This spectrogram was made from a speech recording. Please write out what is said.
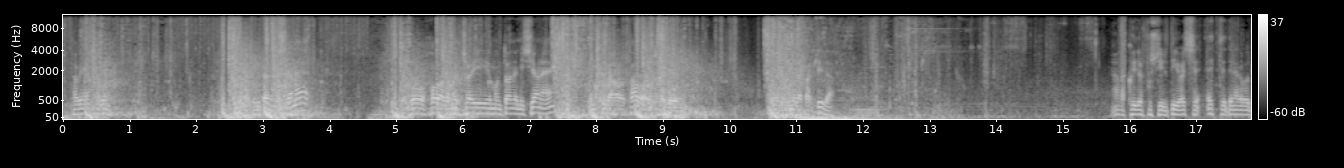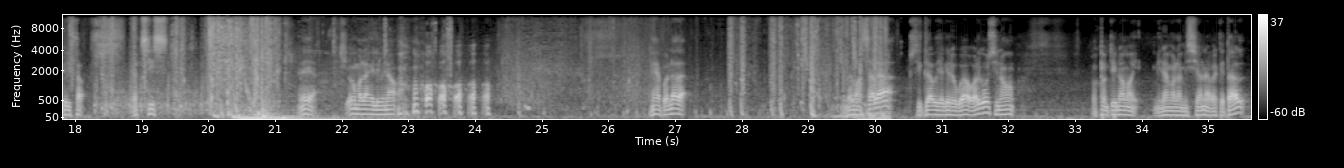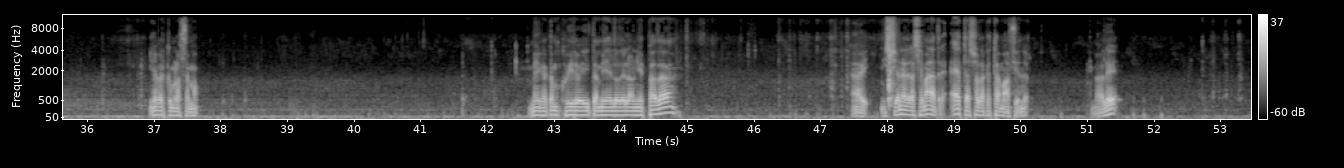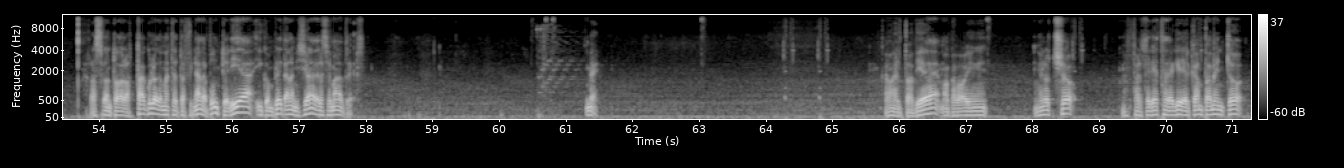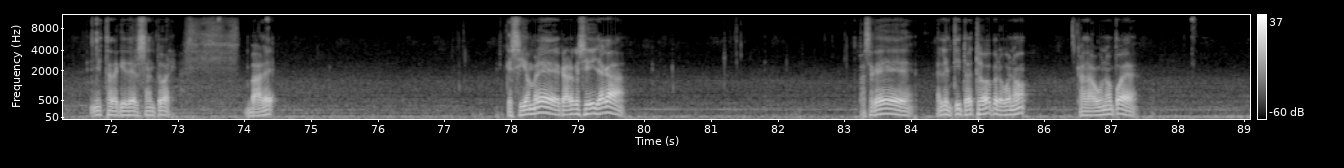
Está bien, está bien Un poquito de misiones Ojo, que hemos hecho ahí un montón de misiones, ¿eh? Hemos quedado octavos, o que... La primera partida. Ah, has cogido el fusil, tío, ese. Este tenía que haber utilizado. Cachis. Eh, tío, cómo la han eliminado. eh, pues nada. Vemos a sala. Si Claudia quiere jugar o algo, si no, pues continuamos ahí. Miramos las misiones a ver qué tal. Y a ver cómo lo hacemos. Venga, que hemos cogido ahí también lo de la uniespada. Ahí, misiones de la semana 3 Estas son las que estamos haciendo. Vale. Arrasa con todos los obstáculos Demuestra tu afinada puntería Y completa las misiones de la semana 3 Ve Acabamos en el top 10 Hemos acabado en, el 8 Nos faltaría esta de aquí del campamento Y esta de aquí del santuario. Vale. Que sí, hombre, claro que sí, llega Pasa que es lentito esto, pero bueno Cada uno, pues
